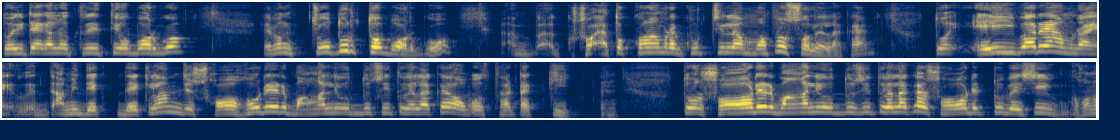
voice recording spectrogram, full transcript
তো এটা গেল তৃতীয় বর্গ এবং চতুর্থ বর্গ। এতক্ষণ আমরা ঘুরছিলাম মফস্বল এলাকায়। তো এইবারে আমরা, আমি দেখ- দেখলাম যে শহরের বাঙালি অধ্যুষিত এলাকায় অবস্থাটা কি। তো শহরের বাঙালি অধ্যুষিত এলাকা, শহর একটু বেশি ঘন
